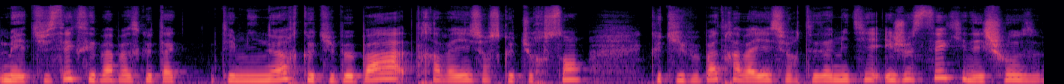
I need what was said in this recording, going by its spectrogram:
mais tu sais que c'est pas parce que t'es mineur que tu peux pas travailler sur ce que tu ressens, que tu peux pas travailler sur tes amitiés. Et je sais qu'il y a des choses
